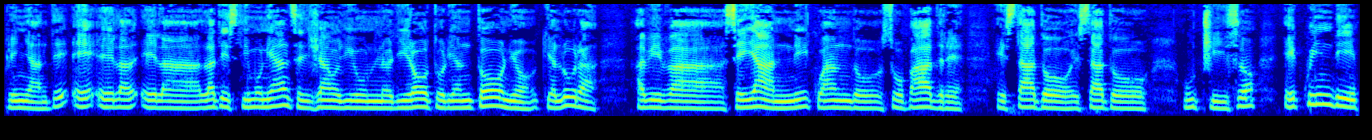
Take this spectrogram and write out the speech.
pregnante e, e, la, e la, la, testimonianza diciamo, di, un, di Rotoli Antonio che allora aveva sei anni quando suo padre è stato, è stato ucciso e quindi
